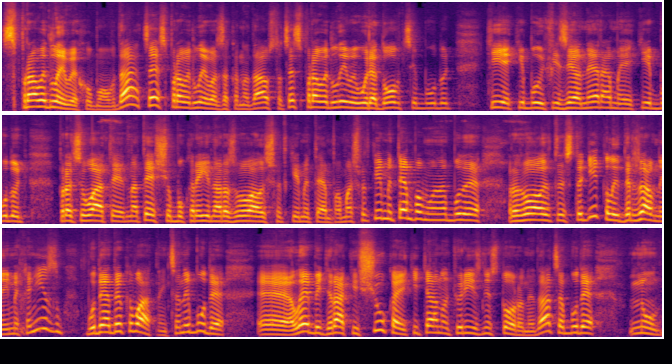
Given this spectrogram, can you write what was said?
справедливих умов. Да? Це справедливе законодавство, це справедливі урядовці будуть, ті, які будуть візіонерами, які будуть працювати на те, щоб Україна розвивалася швидкими темпами. А швидкими темпами вона буде розвиватися тоді, коли державний механізм буде адекватний. Це не буде е, лебідь, рак і щука, які тягнуть у різні сторони. Да? Це, буде, ну,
